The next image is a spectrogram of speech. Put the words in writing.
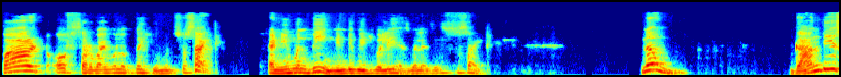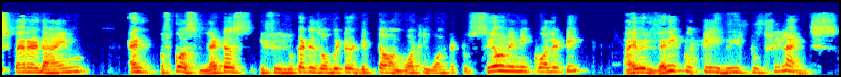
part of survival of the human society and human being individually as well as a society. Now, Gandhi's paradigm, and of course, let us, if you look at his obiter dicta on what he wanted to say on inequality, I will very quickly read two, three lines.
